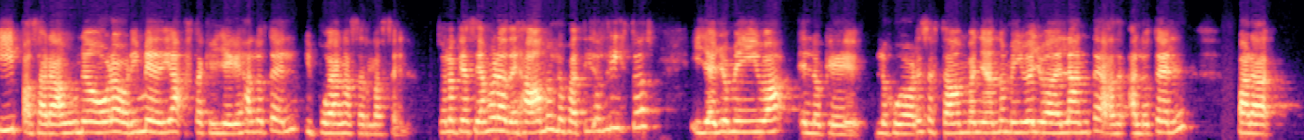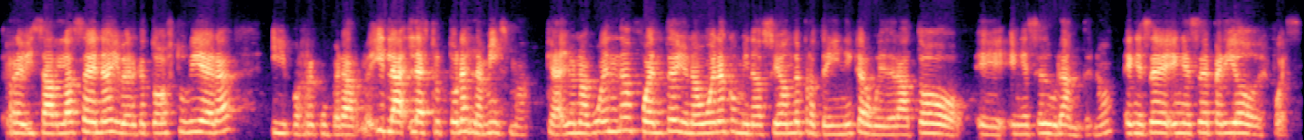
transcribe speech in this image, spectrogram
y pasará una hora, hora y media hasta que llegues al hotel y puedan hacer la cena. Entonces lo que hacíamos era dejábamos los batidos listos y ya yo me iba, en lo que los jugadores estaban bañando, me iba yo adelante al hotel para revisar la cena y ver que todo estuviera y pues recuperarlo. Y la, estructura es la misma, que haya una buena fuente y una buena combinación de proteína y carbohidrato eh, en ese durante, ¿no? En ese, en ese periodo después.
